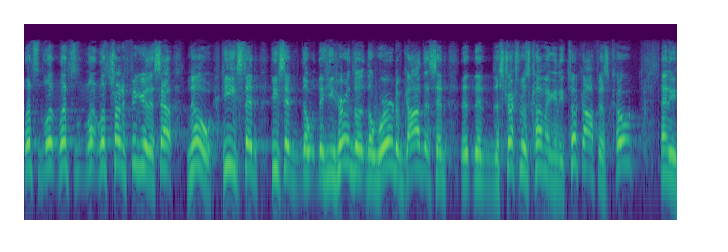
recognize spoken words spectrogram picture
let's, let, let's, let, us try to figure this out. No, he said, he said, the, the, he heard the, the word of God that said that the destruction was coming and he took off his coat and he,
